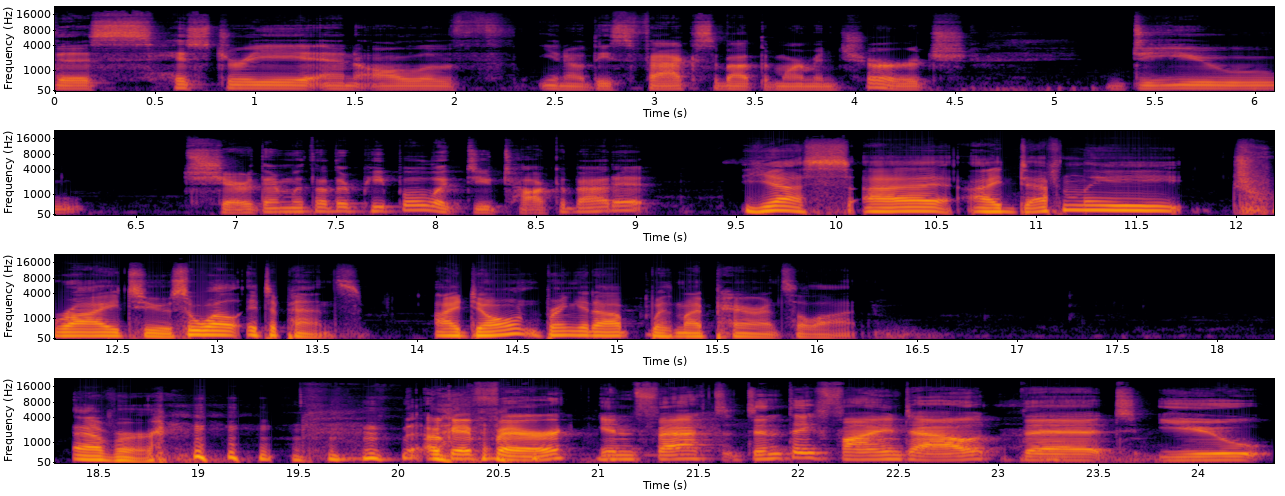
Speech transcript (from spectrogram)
this history and all of, you know, these facts about the Mormon church, do you share them with other people? Like do you talk about it? Yes, I I definitely try to. So well, it depends. I don't bring it up with my parents a lot. Ever. okay, fair. In fact, didn't they find out that you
